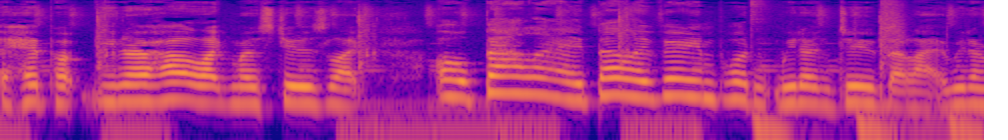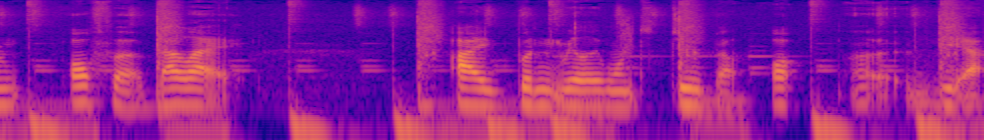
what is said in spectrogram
a hip hop. You know how like most studios like, oh ballet, ballet, very important. We don't do ballet. We don't offer ballet. I wouldn't really want to do about uh, uh, yeah,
